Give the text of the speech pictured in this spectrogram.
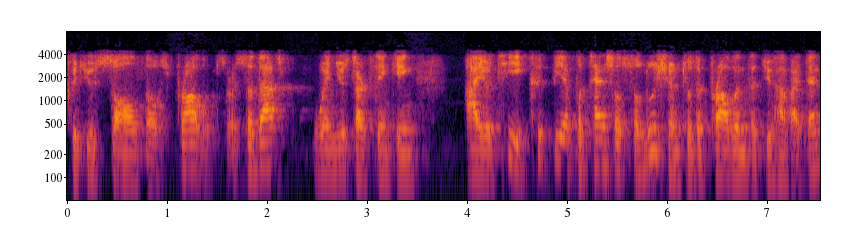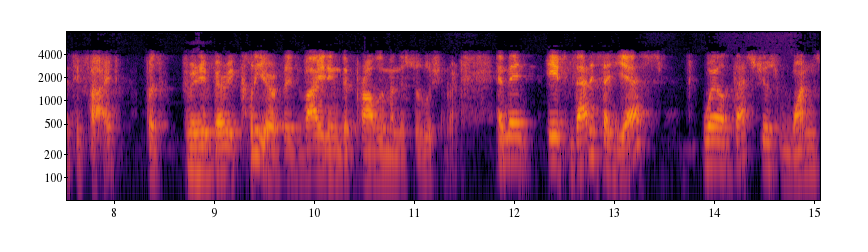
Could you solve those problems? So that's when you start thinking IoT could be a potential solution to the problem that you have identified, but very, very clear of dividing the problem and the solution, right? And then if that is a yes, well, that's just one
